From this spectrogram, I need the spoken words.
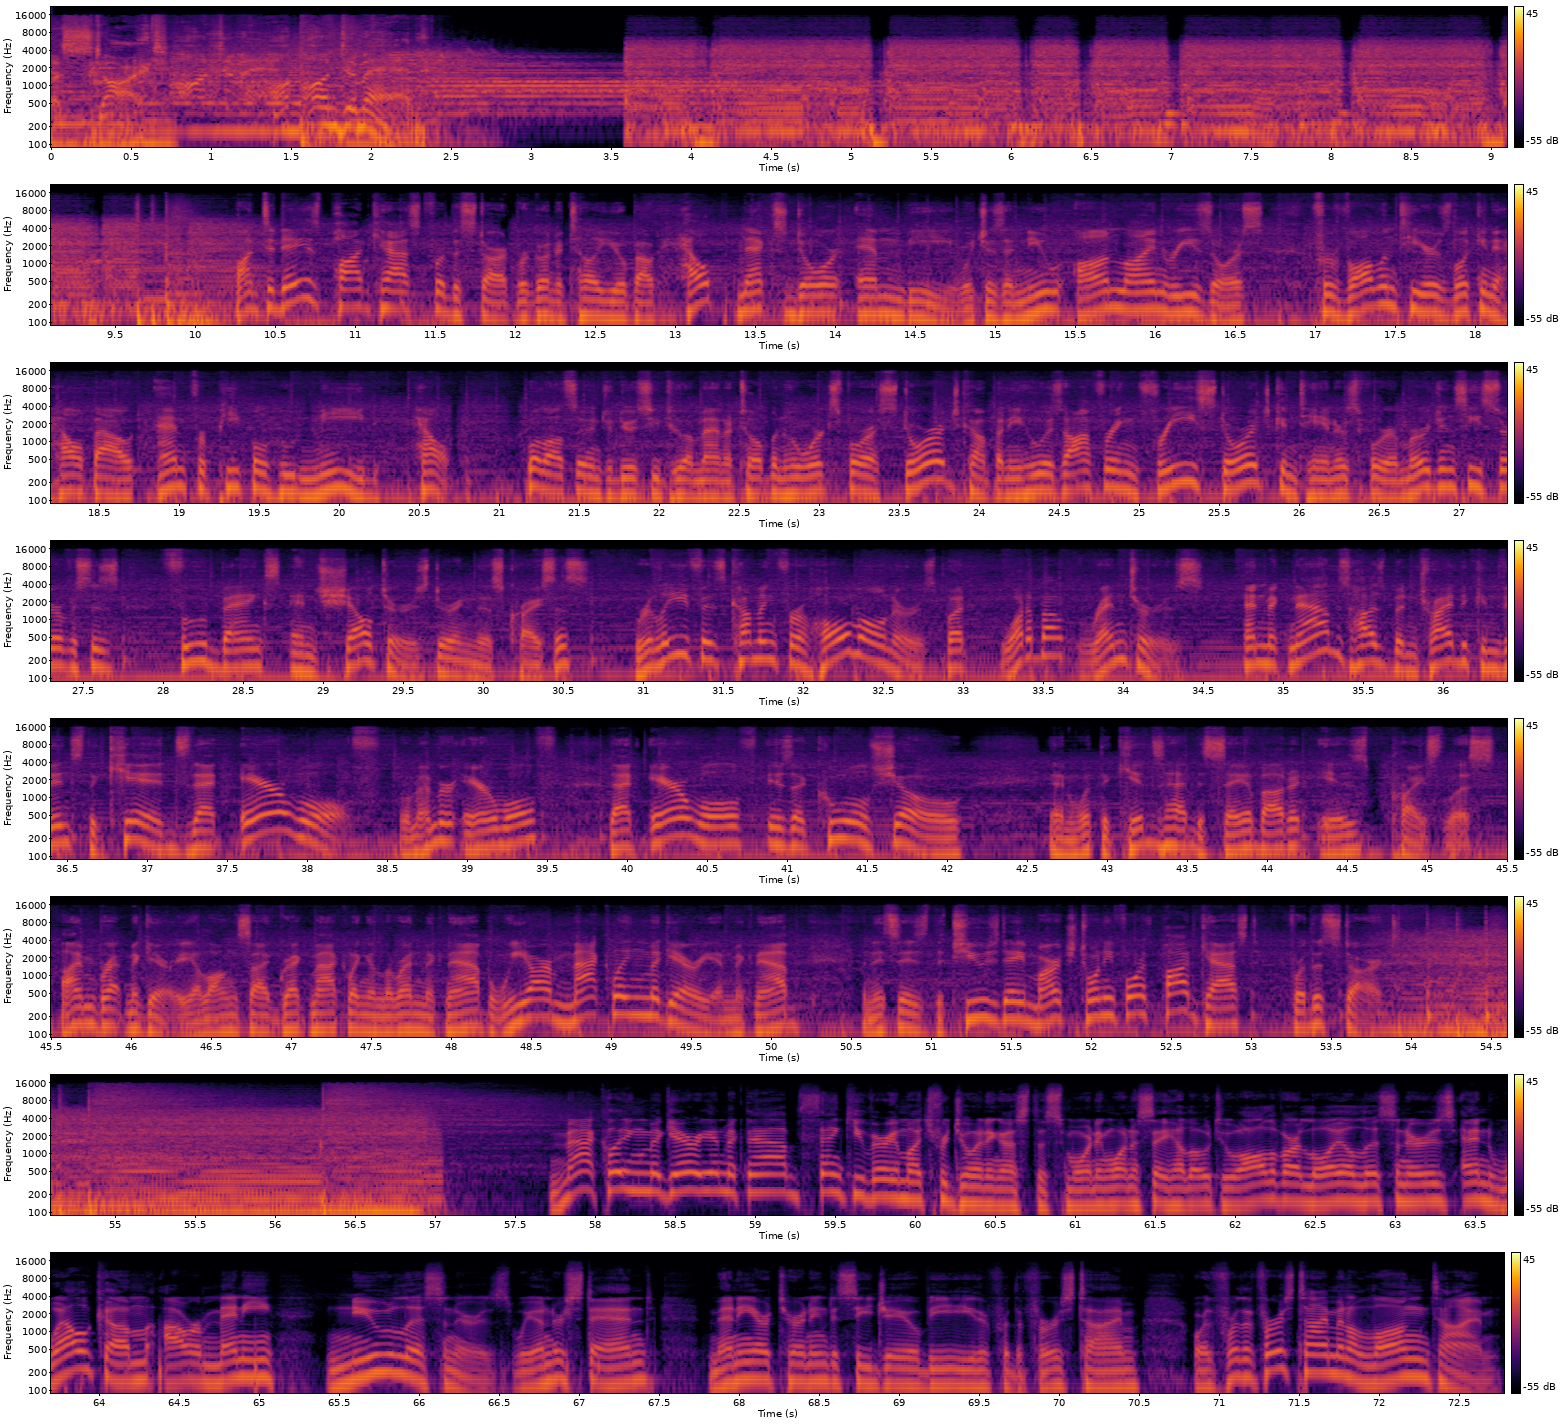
The Start on demand. On demand. On today's podcast for the start, we're going to tell you about Help Next Door MB, which is a new online resource for volunteers looking to help out and for people who need help. We'll also introduce you to a Manitoban who works for a storage company who is offering free storage containers for emergency services, food banks, and shelters during this crisis. Relief is coming for homeowners, but what about renters? And McNabb's husband tried to convince the kids that Airwolf, remember Airwolf? That Airwolf is a cool show, and what the kids had to say about it is priceless. I'm Brett McGarry alongside Greg Mackling and Loren McNabb. We are Mackling, McGarry, and McNabb, and this is the Tuesday, March 24th podcast for the start. Mackling, McGarry, and McNabb, thank you very much for joining us this morning. want to say hello to all of our loyal listeners and welcome our many new listeners. We understand many are turning to CJOB either for the first time or for the first time in a long time.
